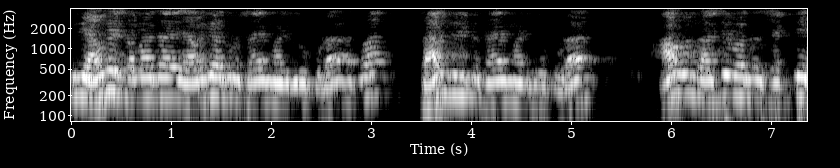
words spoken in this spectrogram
ಇದು ಯಾವುದೇ ಸಮಾಜ ಯಾರಿಗಾದ್ರೂ ಸಹಾಯ ಮಾಡಿದ್ರು ಕೂಡ ಅಥವಾ ಸಾರ್ವಜನಿಕ ಸಹಾಯ ಮಾಡಿದ್ರು ಕೂಡ ಆ ಒಂದು ಆಶೀರ್ವಾದದ ಶಕ್ತಿ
